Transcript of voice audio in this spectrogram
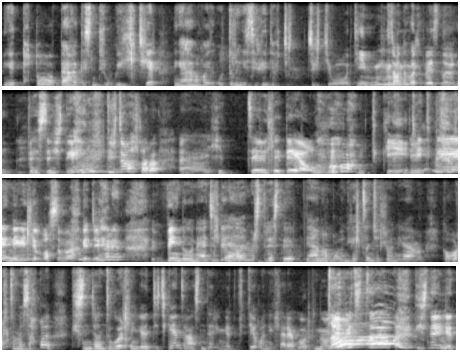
ингээд дутуу байгаад исэн тэр үгийг хэлчихээр ингээ амар гоё өдөр ингээ сэргээд явчих ч юм уу. Тийм зам тохиол байсан уу ер нь? Байсан шүү дээ. Тэр чинь болохоор хэд зэвлээ дээ яв. Мэдгүй. Мэдгүй нэг л болсон байх гэж. Би нөгөө нэг ажил дээр амар стресстэй. Тэг амар гунигэлцэн чөлөө нэг амар ингээ уралцсан байсан хгүй. Тэгсэн чинь зүгээр л ингээд жижигхэн цаасан дээр ингээд бити гуниглаараа хөөргнөө гэж бичсэн. Тэгснэ ингээд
